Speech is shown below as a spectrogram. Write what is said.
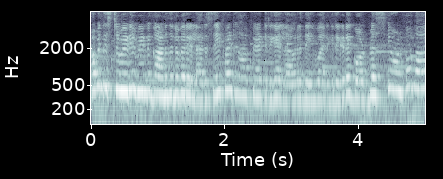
അപ്പോൾ നെക്സ്റ്റ് വീഡിയോ വീണ്ടും കാണുന്നതിന് വരെ എല്ലാവരും സേഫ് ആയിട്ട് ഹാപ്പി ആയിട്ടിരിക്കുക എല്ലാവരും ദൈവം അനുഗ്രഹിക്കട്ടെ God bless you all bye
